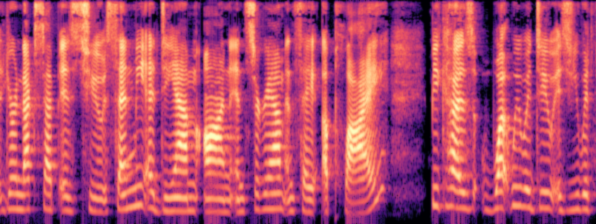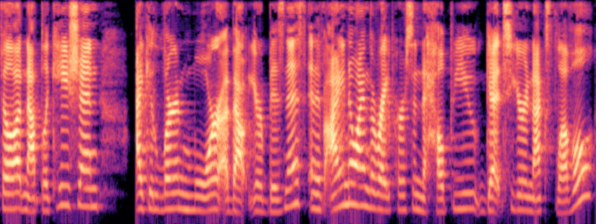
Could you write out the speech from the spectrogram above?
your next step is to send me a DM on Instagram and say apply. Because what we would do is you would fill out an application. I could learn more about your business. And if I know I'm the right person to help you get to your next level,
